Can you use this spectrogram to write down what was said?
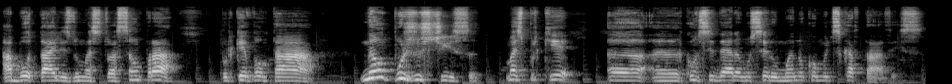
a botar eles numa situação para, porque vão estar tá, não por justiça, mas porque uh, uh, consideram o ser humano como descartáveis.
